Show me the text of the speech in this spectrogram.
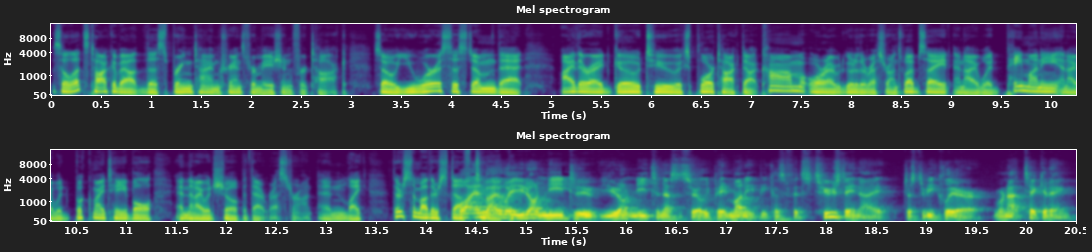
So let's talk about the springtime transformation for Tock. So you were a system that either I'd go to exploretock.com or I would go to the restaurant's website and I would pay money and I would book my table and then I would show up at that restaurant. And like there's some other stuff. Well, and by the way, you don't need to you don't need to necessarily pay money because if it's Tuesday night, just to be clear, we're not ticketing.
